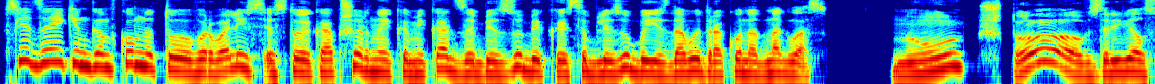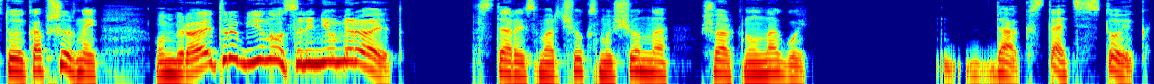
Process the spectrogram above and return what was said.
Вслед за Экингом в комнату ворвались стойко обширные камикадзе, беззубик и саблезубый ездовой дракон одноглаз. «Ну, что?» — взревел стойк обширный. «Умирает рыбьенос или не умирает?» Старый сморчок смущенно шаркнул ногой. «Да, кстати, стойк,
